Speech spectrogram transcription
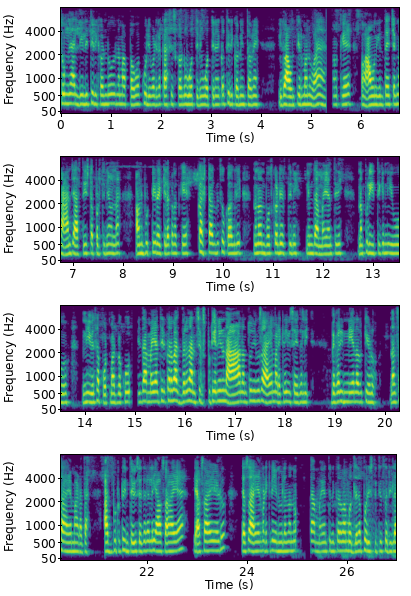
ಸುಮ್ಮನೆ ಅಲ್ಲಿ ಇಲ್ಲಿ ತಿರ್ಕೊಂಡು ನಮ್ಮ ಅಪ್ಪವ ಕೂಲಿ ಹೊಡೆದ ಕಾಸಿಸ್ಕೊಂಡು ಓದ್ತೀನಿ ಓದ್ತೀನಿ ಅಂತ ತಿರ್ಕೊಂಡು ನಿಂತವನೆ. ಇದು ಅವ್ನ ತೀರ್ಮಾನವ? ಅದಕ್ಕೆ ಅವನಿಗಿಂತ ಹೆಚ್ಚಾಗಿ ನಾನು ಜಾಸ್ತಿ ಇಷ್ಟಪಡ್ತೀನಿ ಅವನ್ನ ಅವ್ನು ಬುಟ್ಟಿ ಇರಕ್ಕಿಲ್ಲ ಕಣಕ್ಕೆ ಕಷ್ಟ ಆಗಲಿ, ಸುಖ ಆಗಲಿ, ನಾನು ಅನ್ಭವಿಸ್ಕೊಂಡು ಇರ್ತೀನಿ. ನಿಮ್ದು ಅಮ್ಮಯ್ಯ ಅಂತೀನಿ. ನಮ್ಮ ಪ್ರೀತಿಗೆ ನೀವು, ನೀವೇ ಸಪೋರ್ಟ್ ಮಾಡಬೇಕು. ನಿಮ್ದು ಅಮ್ಮಯ್ಯ ಅಂತೀನಿ ಕಣವ ಅದು ಬೇರೆ ನಾನು ಸಿಕ್ಸ್ಬಿಟ್ಟಿಯ ನೀನು? ನಾನಂತೂ ನೀವು ಸಹಾಯ ಮಾಡಕ್ಕೆ ವಿಷಯದಲ್ಲಿ. ಬೇಕಾದ್ರೆ ಇನ್ನೇನಾದ್ರು ಕೇಳು. ನಾನು ಸಹಾಯ ಮಾಡದ. ಅದು ಬಿಟ್ಬಿಟ್ಟು ಇಂಥ ವಿಷಯದಲ್ಲೆಲ್ಲ ಯಾವ ಸಹಾಯ? ಯಾವ ಸಹಾಯ ಹೇಳು? ಯಾವ ಸಹಾಯ ಮಾಡಕ್ಕೆ ಏನೂ ಇಲ್ಲ ನಾನು. ಅಮ್ಮ ಅಂತೀನಿ ಕಣವ ಮೊದಲೇ ಪರಿಸ್ಥಿತಿ ಸರಿಯಿಲ್ಲ.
